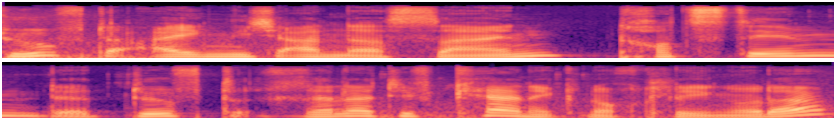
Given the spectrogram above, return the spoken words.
dürfte eigentlich anders sein. Trotzdem, der dürfte relativ kernig noch klingen, oder?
